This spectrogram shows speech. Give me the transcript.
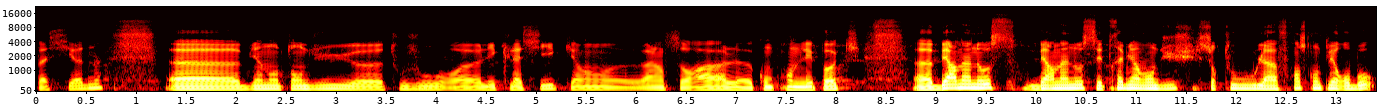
passionne. Bien entendu, toujours les classiques, hein, Alain Soral, Comprendre l'époque. Bernanos, Bernanos c'est très bien vendu, surtout la France contre les robots.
